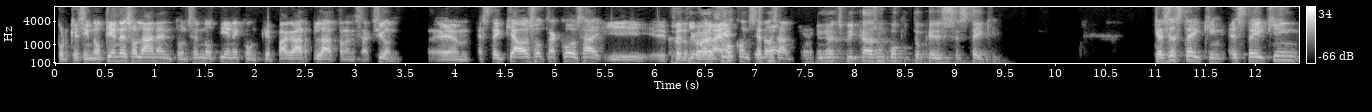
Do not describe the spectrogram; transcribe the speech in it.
porque si no tiene Solana, entonces no tiene con qué pagar la transacción. Eh, stakeado es otra cosa, y, pero, la dejo con cero saldo. ¿Por qué no explicas un poquito qué es staking? ¿Qué es staking? Staking,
